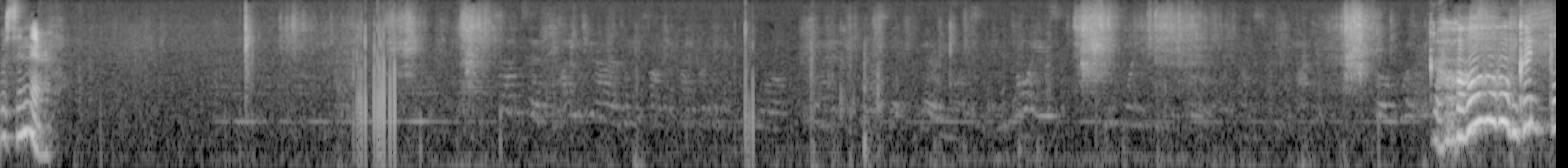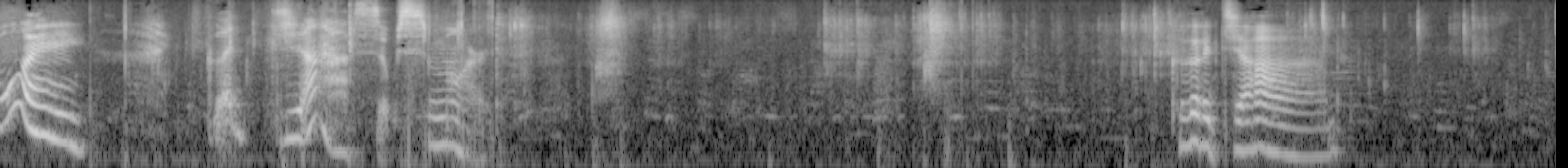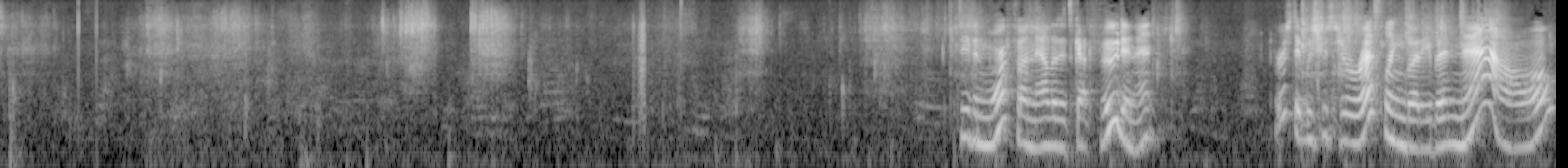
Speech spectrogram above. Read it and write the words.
What's in there? Oh, good boy. Good job. So smart. Good job. It's even more fun now that it's got food in it. First it was just your wrestling buddy, but now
